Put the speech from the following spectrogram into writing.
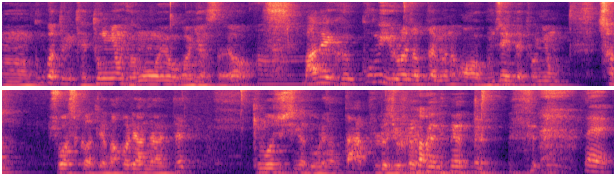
음, 꿈꿨던 게 대통령 경호원이었어요. 아, 만약에 그 꿈이 이루어졌다면 어, 문재인 대통령 참 좋았을 것 같아요. 막걸리 한잔 할 때 김호주 씨가 노래 하나 딱 불러주고 그러면 네,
